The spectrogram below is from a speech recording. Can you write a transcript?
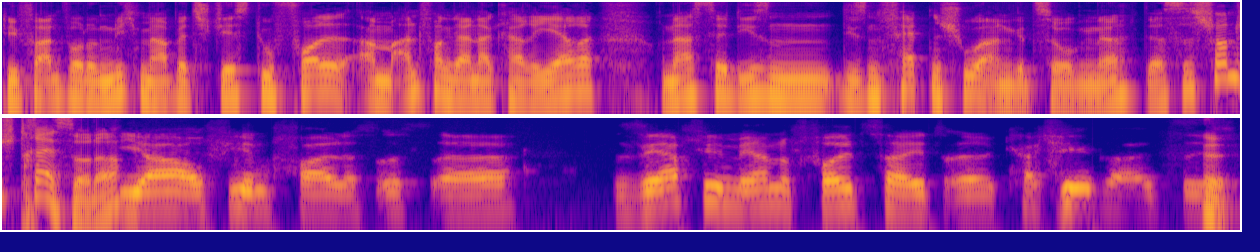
die Verantwortung nicht mehr habe. Jetzt stehst du voll am Anfang deiner Karriere und hast dir diesen, diesen fetten Schuh angezogen. Ne? Das ist schon Stress, oder? Ja, auf jeden Fall. Das ist äh, sehr viel mehr eine Vollzeit-Karriere, als ich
